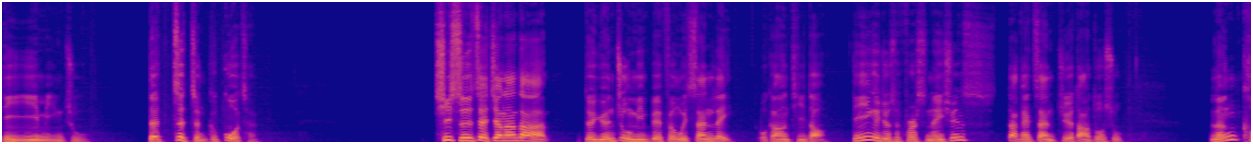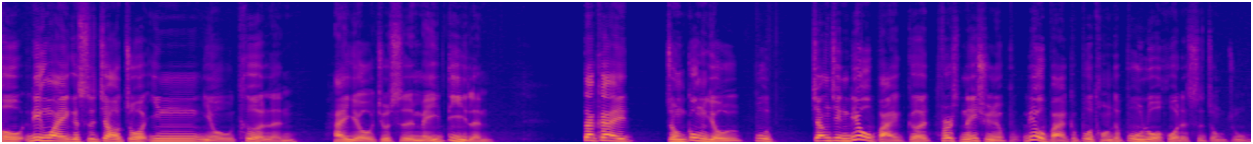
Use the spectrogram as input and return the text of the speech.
第一民族的这整个过程，其实，在加拿大的原住民被分为三类。我刚刚提到，第一个就是 First Nations，大概占绝大多数人口；另外一个是叫做因纽特人，还有就是梅地人，大概总共有不。将近六百个 First Nation 有六百个不同的部落或者是种族，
